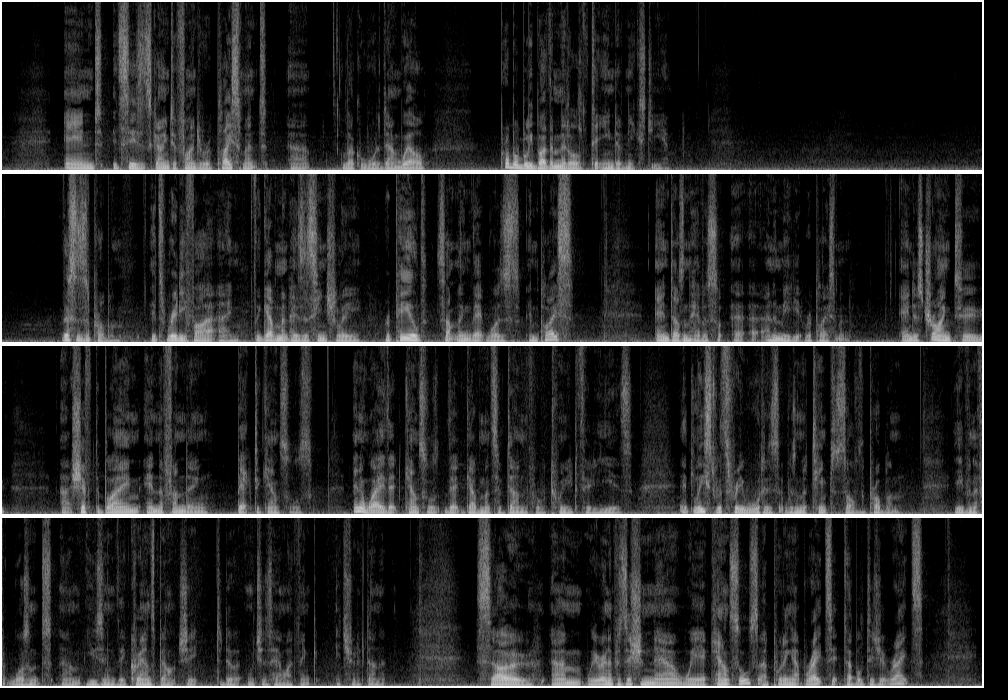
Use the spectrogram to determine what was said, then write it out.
and it says it's going to find a replacement, uh, local water done well, probably by the middle to end of next year. This is a problem it's ready, fire, aim. The government has essentially repealed something that was in place and doesn't have a, a, an immediate replacement, and is trying to uh, shift the blame and the funding back to councils in a way that councils that governments have done for 20 to 30 years. At least with Three Waters, it was an attempt to solve the problem, even if it wasn't um, using the Crown's balance sheet to do it, which is how I think it should have done it. So um, we're in a position now where councils are putting up rates at double digit rates.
